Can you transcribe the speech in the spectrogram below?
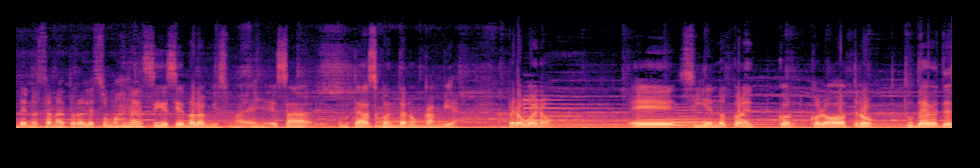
de nuestra naturaleza humana sigue siendo la misma, ¿eh? esa, como te das cuenta, no cambia. Pero bueno, eh, siguiendo con, con, lo otro, tú debes, de,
